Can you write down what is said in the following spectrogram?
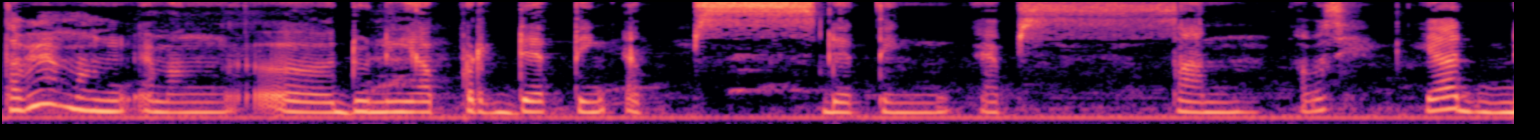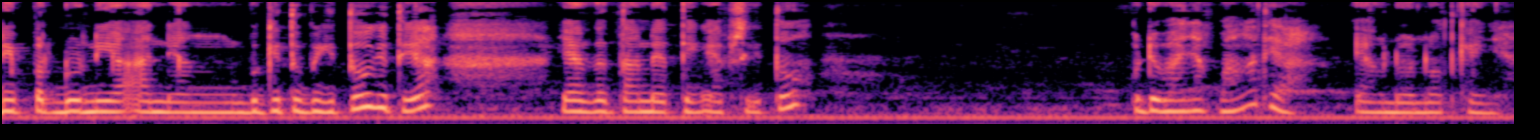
Tapi emang emang uh, dunia per dating apps dating appsan apa sih? Ya di perduniaan yang begitu-begitu gitu ya yang tentang dating apps itu udah banyak banget ya yang download kayaknya.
